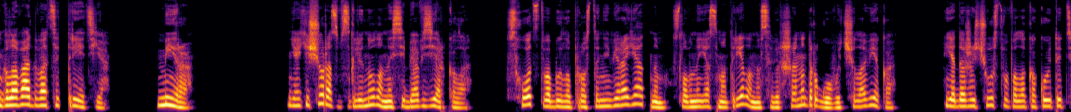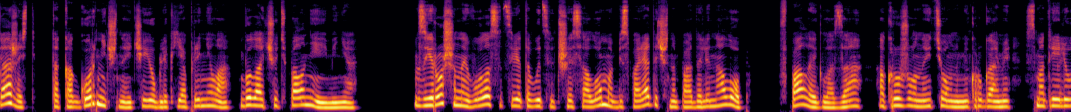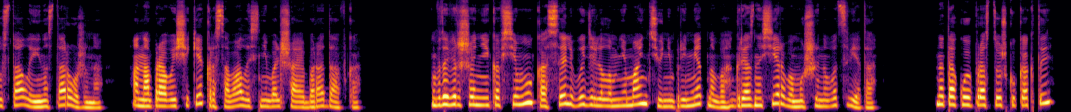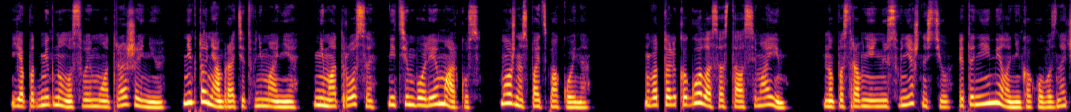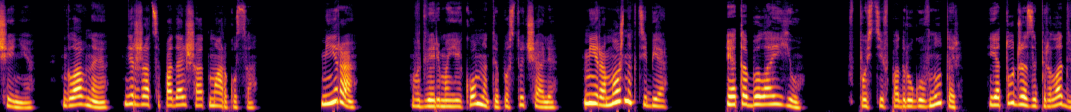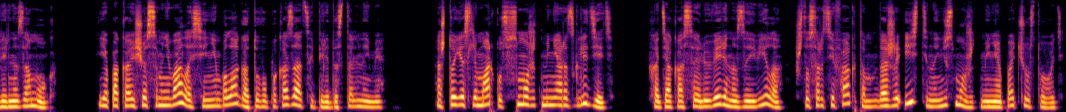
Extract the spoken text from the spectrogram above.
Глава 23. Мира. Я еще раз взглянула на себя в зеркало. Сходство было просто невероятным, словно я смотрела на совершенно другого человека. Я даже чувствовала какую-то тяжесть, так как горничная, чей облик я приняла, была чуть полнее меня. Взъерошенные волосы цвета выцветшей соломы беспорядочно падали на лоб. Впалые глаза, окруженные темными кругами, смотрели устало и настороженно — а на правой щеке красовалась небольшая бородавка. В довершении ко всему Кассель выделила мне мантию неприметного грязно-серого мышиного цвета. На такую простушку, как ты, я подмигнула своему отражению. Никто не обратит внимания, ни матросы, ни тем более Маркус. Можно спать спокойно. Вот только голос остался моим. Но по сравнению с внешностью это не имело никакого значения. Главное — держаться подальше от Маркуса. «Мира?» В дверь моей комнаты постучали. «Мира, можно к тебе?» Это была Ю. Впустив подругу внутрь, я тут же заперла дверь на замок. Я пока еще сомневалась и не была готова показаться перед остальными. А что, если Маркус сможет меня разглядеть? Хотя Кассель уверенно заявила, что с артефактом даже истина не сможет меня почувствовать.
